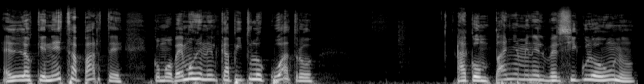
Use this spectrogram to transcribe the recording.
Es lo que en esta parte, como vemos en el capítulo 4, acompáñame en el versículo 1,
